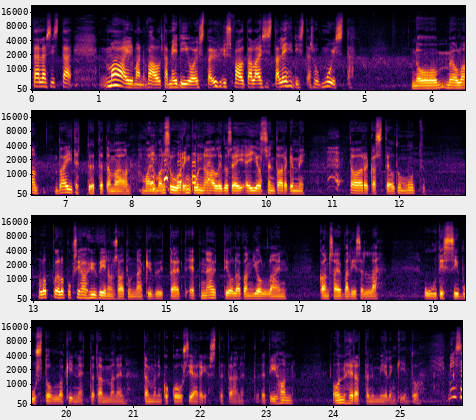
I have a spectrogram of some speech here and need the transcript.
tällaisista maailman valtamedioista, yhdysvaltalaisista lehdistä sun muista? No me ollaan väitetty, että tämä on maailman suurin kunnanhallitus, ei, ei ole sen tarkemmin tarkasteltu, mutta loppujen lopuksi ihan hyvin on saatu näkyvyyttä, että et näytti olevan jollain kansainvälisellä uutissivustollakin, että tämmöinen kokous järjestetään. Että et ihan on herättänyt mielenkiintoa. Missä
